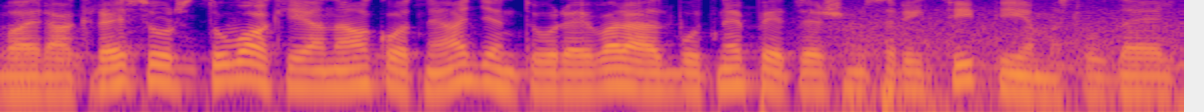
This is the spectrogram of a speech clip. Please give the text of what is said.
Vairāk resursu tuvākajā nākotnē aģentūrai varētu būt nepieciešams arī citu iemeslu dēļ.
